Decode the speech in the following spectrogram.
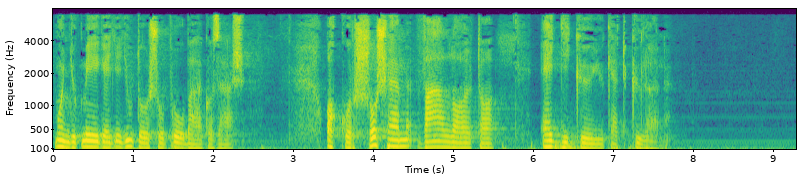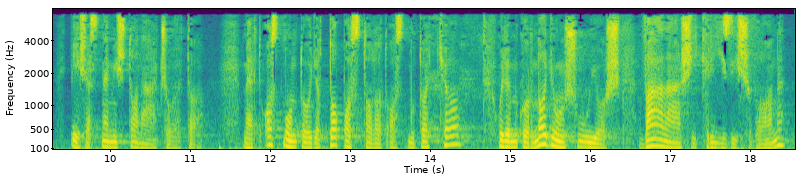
mondjuk még egy, egy utolsó próbálkozás. Akkor sosem vállalta egyikőjüket külön. És ezt nem is tanácsolta. Mert azt mondta, hogy a tapasztalat azt mutatja, hogy amikor nagyon súlyos vállási krízis van,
